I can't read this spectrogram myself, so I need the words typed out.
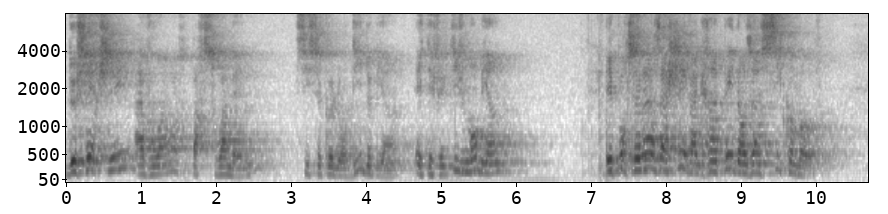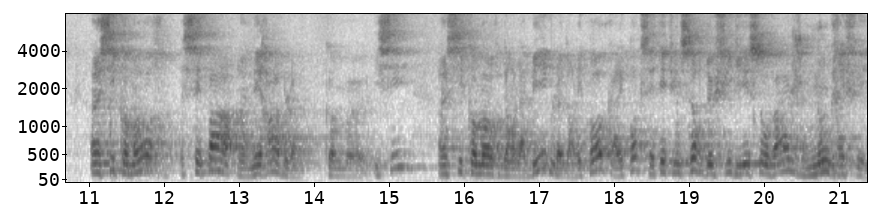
de chercher à voir par soi-même si ce que l'on dit de bien est effectivement bien. Et pour cela, Zachée va grimper dans un sycomore. Un sycomore, c'est pas un érable comme euh, ici. Un sycomore dans la Bible, dans l'époque, à l'époque, c'était une sorte de figuier sauvage non greffé.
